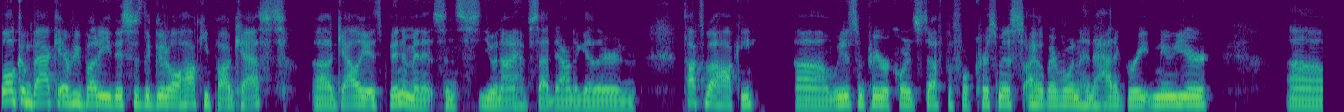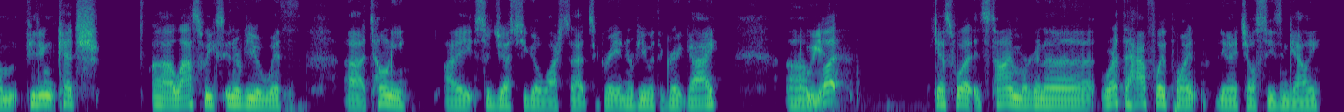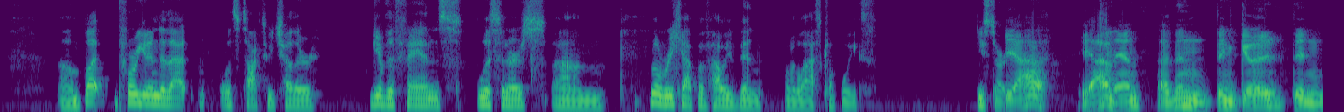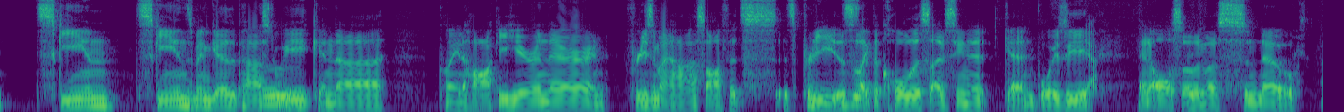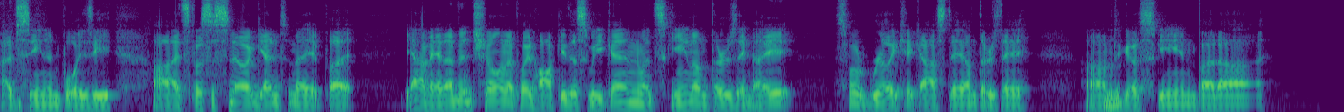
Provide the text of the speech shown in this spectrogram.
Welcome back, everybody. This is the Good Old Hockey Podcast. Uh, Galli, it's been a minute since you and I have sat down together and talked about hockey. Um, we did some pre-recorded stuff before Christmas. I hope everyone had had a great New Year. Um, if you didn't catch uh, last week's interview with uh, Tony, I suggest you go watch that. It's a great interview with a great guy. Um, Oh, yeah. But guess what? It's time. We're gonna we're at the halfway point, the NHL season, Galli. Um, but before we get into that, let's talk to each other. Give the fans, listeners, um, a little recap of how we've been over the last couple weeks. You start. Yeah, yeah, man. I've been been good. Been skiing. Skiing's been good the past Ooh. week, and uh, playing hockey here and there, and freezing my ass off. It's it's pretty. This is like the coldest I've seen it get in Boise, Yeah. and also the most snow I've seen in Boise. Uh, it's supposed to snow again tonight, but yeah, man, I've been chilling. I played hockey this weekend. Went skiing on Thursday night. So a really kick ass day on Thursday um, to go skiing, but. uh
